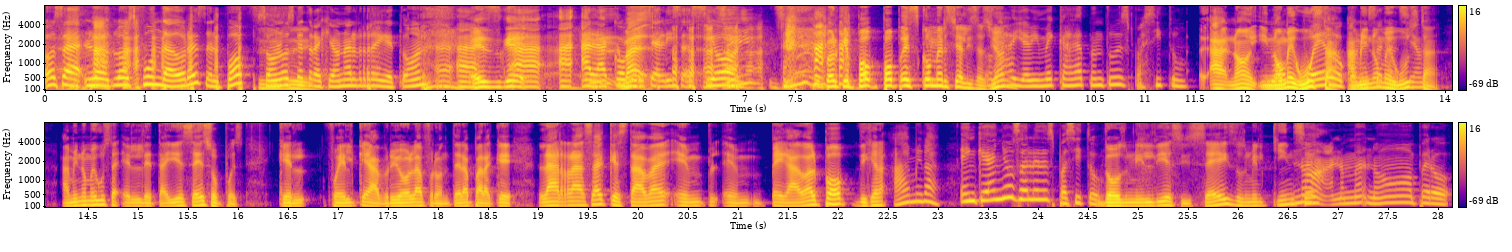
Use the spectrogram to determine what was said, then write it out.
O sea, los, los fundadores del pop Sí, son sí, los que sí. trajeron al reggaetón a, a- Es que- a- a- a la Ma- comercialización. Sí, sí, porque pop, pop es comercialización. Ay, a mí me caga tanto despacito. Ah, no, y no, No me gusta. A mí no me canción. gusta. A mí no me gusta. El detalle es eso, pues, que fue el que abrió la frontera para que la raza que estaba en- en- pegado al pop dijera, ah, mira, ¿En qué año sale despacito? 2016, 2015, No, no, no, pero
